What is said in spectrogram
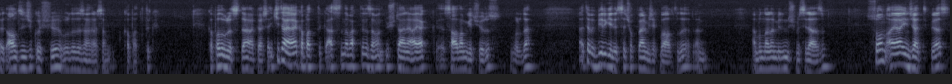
Evet 6. koşu burada da zannedersem kapattık. Kapalı burası da arkadaşlar. İki tane ayak kapattık. Aslında baktığınız zaman üç tane ayak e, sağlam geçiyoruz burada. Ha, tabii bir gelirse çok vermeyecek bu altılı. Yani, bunlardan birinin düşmesi lazım. Son ayağı incelttik biraz.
